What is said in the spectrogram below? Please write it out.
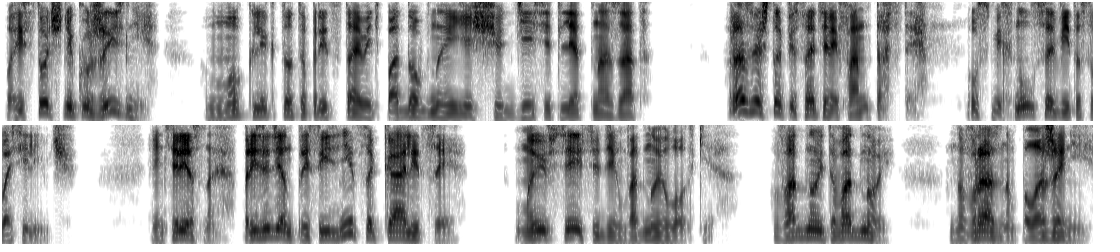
по источнику жизни? Мог ли кто-то представить подобное еще десять лет назад? Разве что писатели-фантасты», — усмехнулся Витас Васильевич. «Интересно, президент присоединится к коалиции? Мы все сидим в одной лодке. В одной-то в одной, но в разном положении.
